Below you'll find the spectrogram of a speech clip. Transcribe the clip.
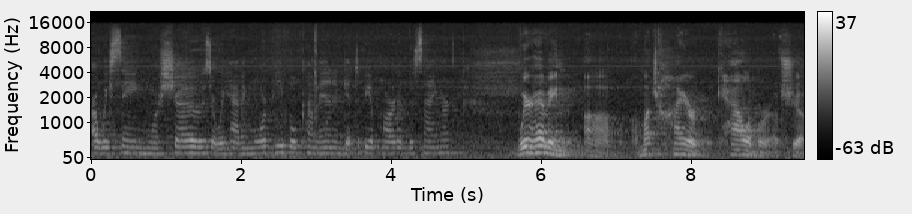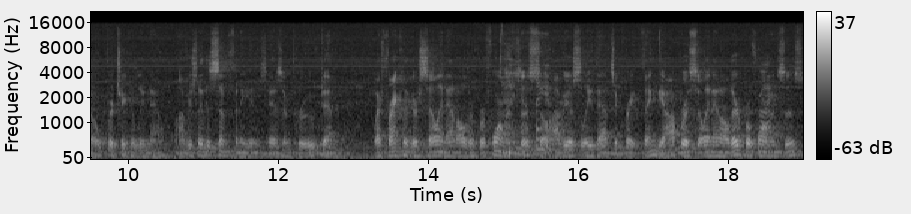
Are we seeing more shows? Are we having more people come in and get to be a part of the Saenger? We're having uh, a much higher caliber of show, particularly now. Obviously, the symphony is, has improved, and quite frankly, they're selling out all their performances, so obviously that's a great thing. The opera is selling out all their performances.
